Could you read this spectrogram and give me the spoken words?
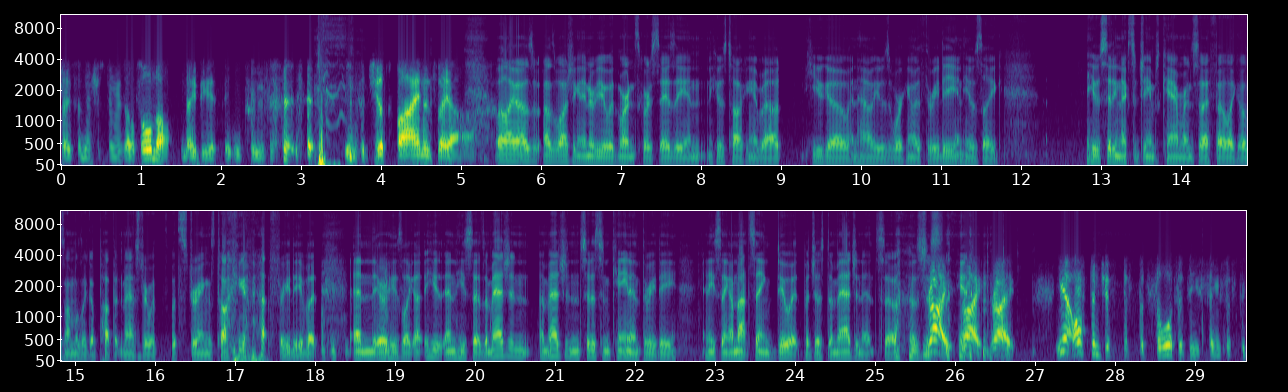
show some interesting results, or not. Maybe it, it will prove that things are just fine as they are. Well, I, I was I was watching an interview with Martin Scorsese, and he was talking about Hugo and how he was working with 3D, and he was like, he was sitting next to James Cameron, so I felt like I was almost like a puppet master with, with strings talking about 3D. But and there he's like uh, he and he says, imagine imagine Citizen Kane in 3D, and he's saying, I'm not saying do it, but just imagine it. So it was just, right, right, right. Yeah, often just, just the thought of these things, just the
